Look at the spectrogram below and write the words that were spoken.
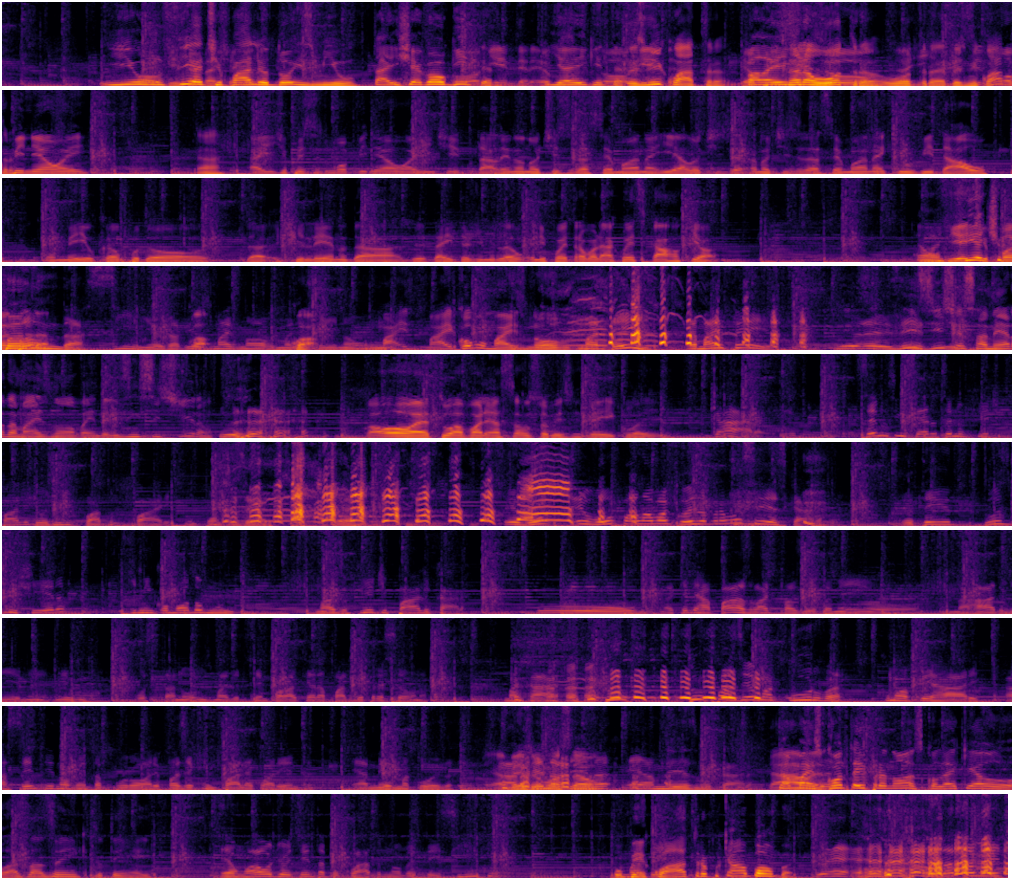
e um Fiat tá Palio aqui. 2000. Tá, aí chegou o Ô, Ginter. Ginter, eu E aí, Ginter? ô, 2004. eu Fala aí, Não, não, o outro. O a outro gente é precisa de 2004? uma opinião aí. Ah. A gente precisa de uma opinião. A gente tá lendo a notícia da semana e a notícia, a notícia da semana é que o Vidal, o meio-campo do da- chileno da, da Inter de Milão, ele foi trabalhar com esse carro aqui, ó. É um Fiat Fiat Panda. Panda. Sim, eu já vi Qual- os mais novos, mas Qual- esse aí não. mais, mais, como mais novo? Mas bem, é mais feio. Existe. Existe essa merda mais nova ainda, eles insistiram. Qual é a tua avaliação sobre esse veículo aí? Cara, sendo sincero, tendo Fiat Palio 2004 Fire 1.0. É. Eu, vou, eu vou falar uma coisa pra vocês, cara. Eu tenho duas bicheiras que me incomodam muito. Mas o Fiat Palio, cara, o aquele rapaz lá que fazia também o, na rádio ali, né, eu não vou citar nomes, mas ele sempre falava que era Palio Depressão, né? Mas, cara, tu, tu fazer uma curva com uma Ferrari a 190 por hora e fazer com Palio a 40 é a mesma coisa. É a mesma emoção. É a mesma, cara. Tá, mas olha, conta aí pra nós qual é que é o- as lasanhas que tu tem aí. É um Audi 80 B4 95. O Uma B4 porque é uma bomba. É, exatamente.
